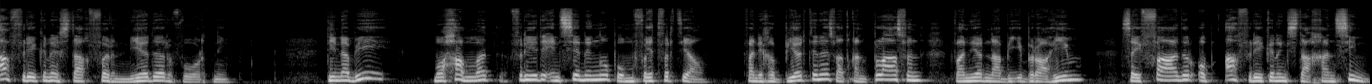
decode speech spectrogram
afrekeningsdag verneder word nie. Die Nabi Mohammed vrede en seëning op hom het vertel van die gebeurtenis wat gaan plaasvind wanneer Nabi Ibrahim sy vader op afrekeningsdag gaan sien.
